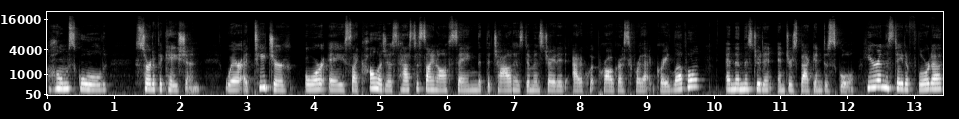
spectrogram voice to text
homeschooled certification where a teacher or a psychologist has to sign off saying that the child has demonstrated adequate progress for that grade level, and then the student enters back into school. Here in the state of Florida,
